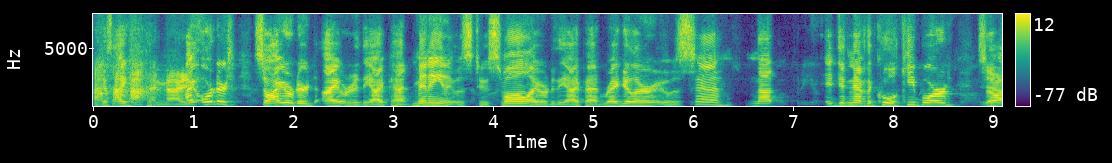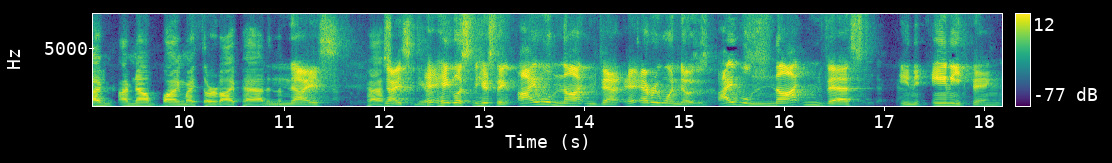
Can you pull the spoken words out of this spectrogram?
because I nice. I ordered so I ordered I ordered the iPad mini and it was too small. I ordered the iPad regular. It was eh, not it didn't have the cool keyboard. So Yeah. I'm I'm now buying my third iPad in the nice. past Nice. year. Hey, hey, listen, here's the thing. I will not invest. Everyone knows this. I will not invest in anything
